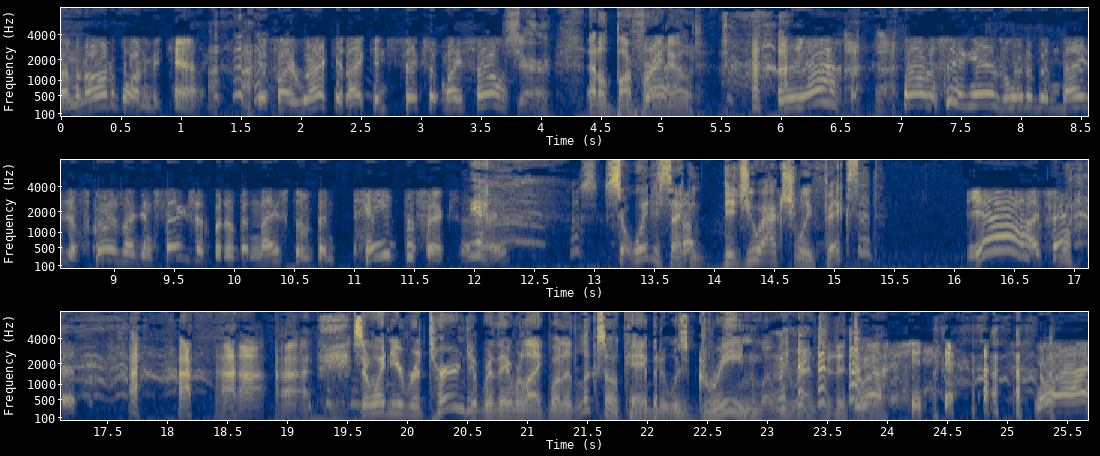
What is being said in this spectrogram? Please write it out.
I'm an auto body mechanic. if I wreck it, I can fix it myself." Sure. That'll buff right out. yeah. Well, the thing is, it would have been nice. Of course, I can fix it, but it would have been nice to have been paid to fix it, right? So wait a second. Did you actually fix it? Yeah, I fixed it. so when you returned it, where they were like, "Well, it looks okay, but it was green when we rented it to Well, you." yeah. No, I,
